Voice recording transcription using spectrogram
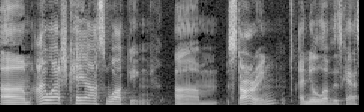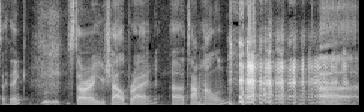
Um, I watched Chaos Walking, um, starring, and you'll love this cast, I think, starring your child bride, uh, Tom Holland, uh,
